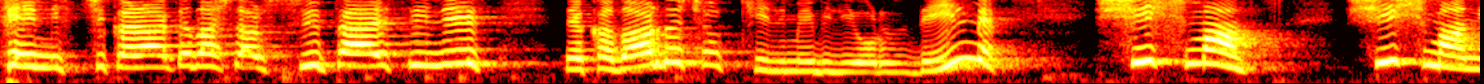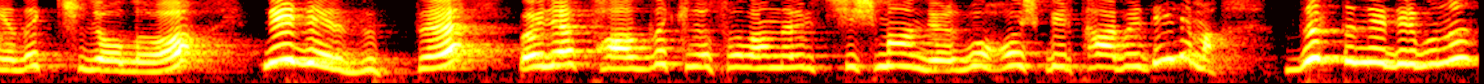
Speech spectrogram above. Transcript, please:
Temiz çıkar arkadaşlar. Süpersiniz. Ne kadar da çok kelime biliyoruz değil mi? Şişman. Şişman ya da kilolu. Nedir zıttı? Böyle fazla kilosu olanlara biz şişman diyoruz. Bu hoş bir tabir değil ama zıttı nedir bunun?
